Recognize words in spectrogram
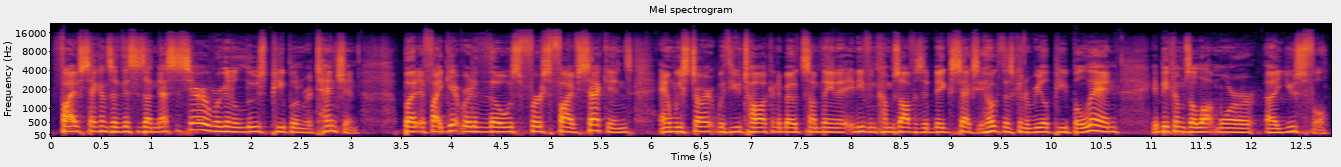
five seconds of this is unnecessary. We're going to lose people in retention. But if I get rid of those first five seconds and we start with you talking about something that it even comes off as a big sexy hook that's going to reel people in, it becomes a lot more uh, useful.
